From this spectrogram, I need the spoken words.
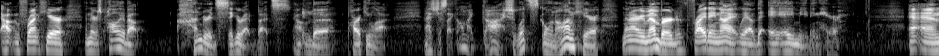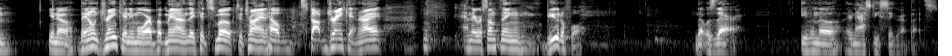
out in front here, and there's probably about 100 cigarette butts out in the parking lot. And I was just like, oh my gosh, what's going on here? And then I remembered Friday night we have the AA meeting here. And, and, you know, they don't drink anymore, but man, they could smoke to try and help stop drinking, right? And there was something beautiful that was there, even though they're nasty cigarette butts.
